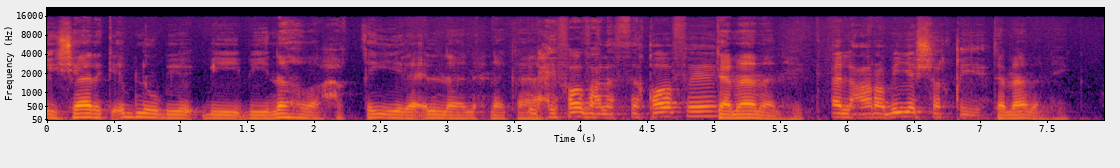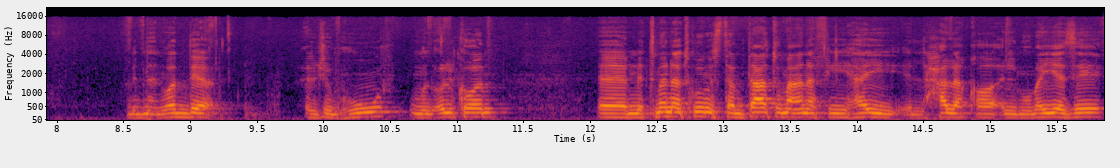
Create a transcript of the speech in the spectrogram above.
يشارك ابنه بنهضة حقيقية لنا نحن ك الحفاظ على الثقافة تماما هيك. العربية الشرقية. تماما هيك. بدنا نودع الجمهور وبنقول لكم آه، بنتمنى تكونوا استمتعتوا معنا في هي الحلقة المميزة.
